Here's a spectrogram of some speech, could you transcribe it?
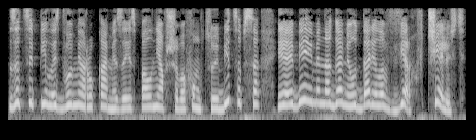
зацепилась двумя руками за исполнявшего функцию бицепса и обеими ногами ударила вверх, в челюсть.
